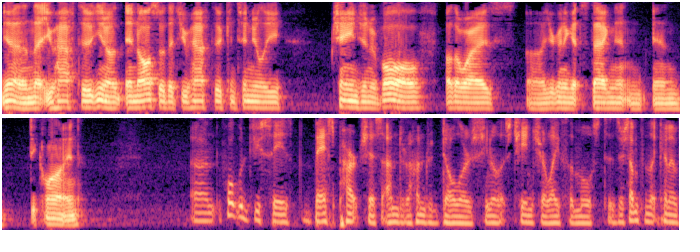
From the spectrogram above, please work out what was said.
yeah, and that you have to, you know, and also that you have to continually change and evolve. Otherwise, uh, you're going to get stagnant and, and decline. And what would you say is the best purchase under a hundred dollars? You know, that's changed your life the most. Is there something that kind of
